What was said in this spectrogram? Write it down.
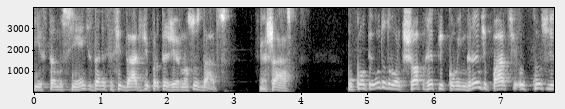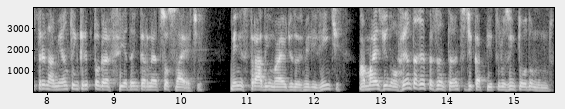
E estamos cientes da necessidade de proteger nossos dados. Fecha aspas. O conteúdo do workshop replicou em grande parte o curso de treinamento em criptografia da Internet Society, ministrado em maio de 2020 a mais de 90 representantes de capítulos em todo o mundo.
